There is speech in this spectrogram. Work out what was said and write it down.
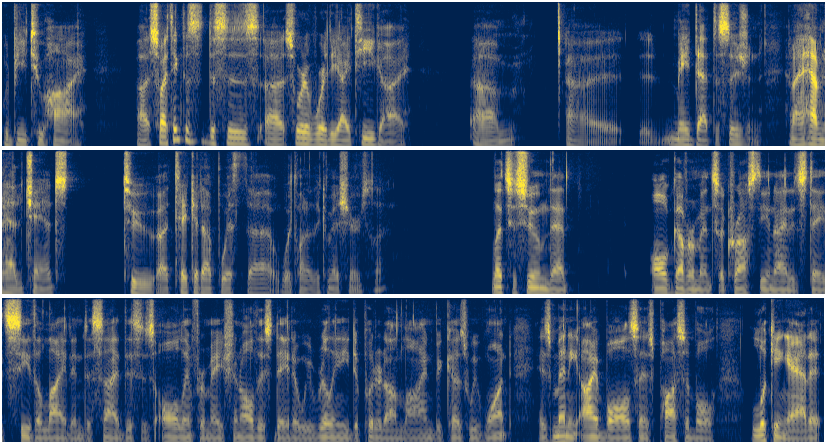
would be too high. Uh, so I think this this is uh, sort of where the IT guy um, uh, made that decision, and I haven't had a chance to uh, take it up with with one of the commissioners. Let's assume that all governments across the United States see the light and decide this is all information, all this data, we really need to put it online because we want as many eyeballs as possible looking at it.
